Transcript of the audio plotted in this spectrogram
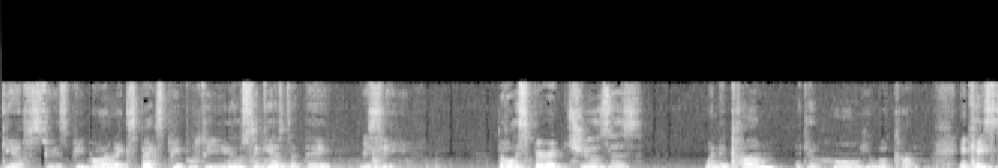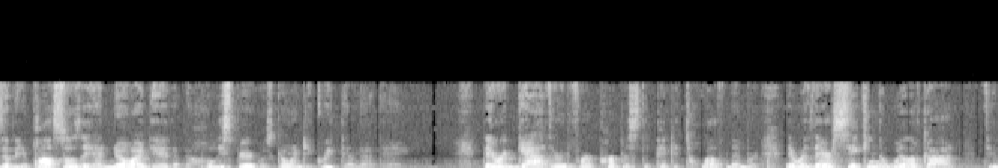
gifts to his people and expects people to use the gifts that they receive. The Holy Spirit chooses when to come and to whom he will come. In cases of the apostles, they had no idea that the Holy Spirit was going to greet them that day. They were gathered for a purpose to pick a 12th member. They were there seeking the will of God through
